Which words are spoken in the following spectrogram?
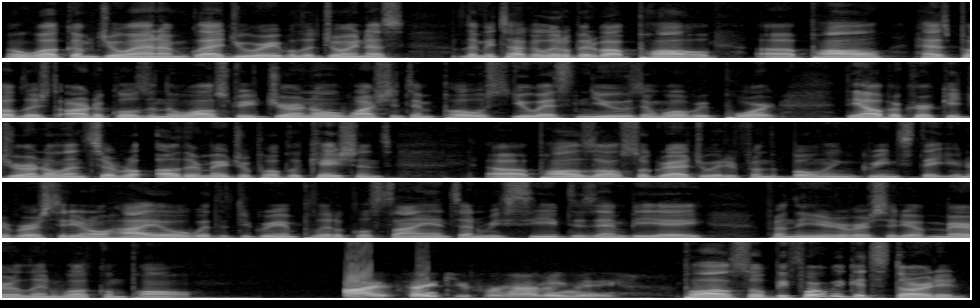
Well, welcome, Joanne. I'm glad you were able to join us. Let me talk a little bit about Paul. Uh, Paul has published articles in the Wall Street Journal, Washington Post, U.S. News and World Report, the Albuquerque Journal, and several other major publications. Uh, Paul has also graduated from the Bowling Green State University in Ohio with a degree in political science and received his MBA from the University of Maryland. Welcome, Paul. Hi, thank you for having me. Paul, so before we get started,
